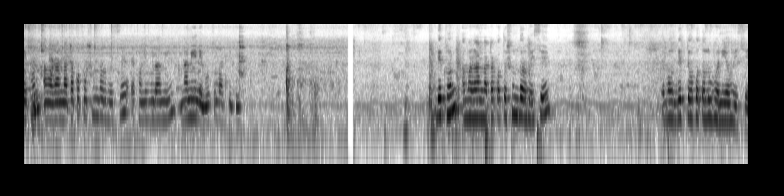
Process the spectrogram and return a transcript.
দেখুন, আমার রান্নাটা কত সুন্দর হয়েছে। এখন এগুলো আমি নামিয়ে নেব চুলা থেকে। দেখুন, আমার রান্নাটা কত সুন্দর হয়েছে এবং দেখতেও কত লোভনীয় হয়েছে।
